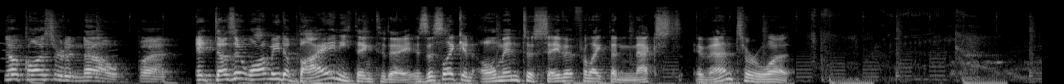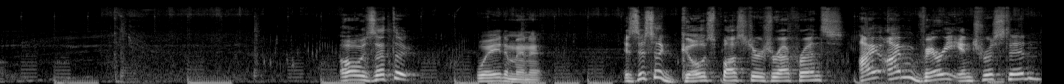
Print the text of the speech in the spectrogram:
Still closer to no, but it doesn't want me to buy anything today. Is this like an omen to save it for like the next event or what? Oh, is that the... Wait a minute. Is this a Ghostbusters reference? I, I'm very interested.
